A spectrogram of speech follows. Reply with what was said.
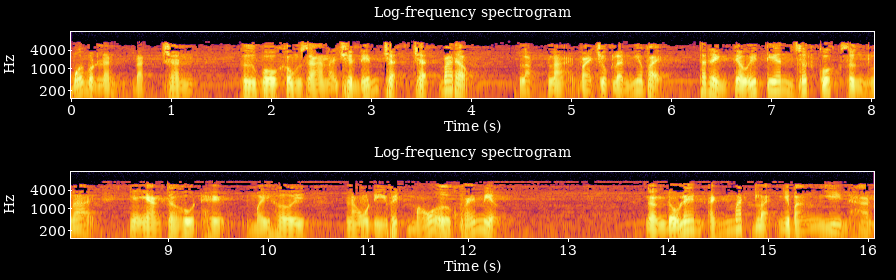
mỗi một lần đặt chân, hư vô không gian lại chuyển đến trận trận ba động, lặp lại vài chục lần như vậy, thân hình tiểu y tiên rốt cuộc dừng lại, nhẹ nhàng thở hổn hển mấy hơi, lau đi vết máu ở khóe miệng ngẩng đầu lên ánh mắt lạnh như băng nhìn Hàn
